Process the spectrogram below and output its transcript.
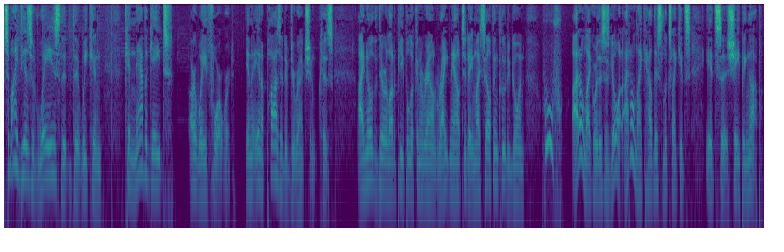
some ideas of ways that, that we can can navigate our way forward in in a positive direction because I know that there are a lot of people looking around right now today, myself included, going, "Whew, I don't like where this is going. I don't like how this looks like it's it's uh, shaping up."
